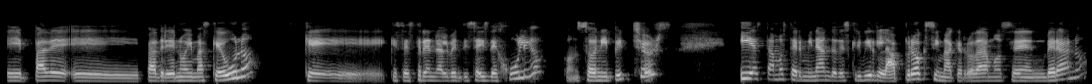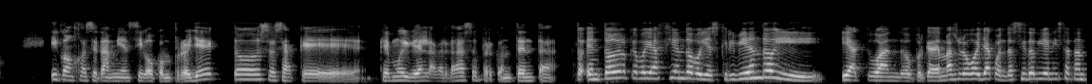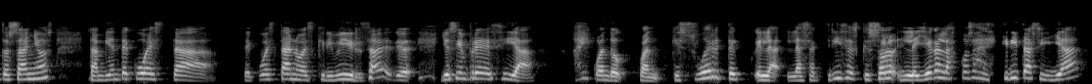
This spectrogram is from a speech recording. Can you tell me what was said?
eh, padre, eh, padre, No hay más que uno, que, que se estrena el 26 de julio con Sony Pictures. Y estamos terminando de escribir la próxima que rodamos en verano. Y con José también sigo con proyectos, o sea que, muy bien, la verdad, súper contenta. En todo lo que voy haciendo voy escribiendo y, actuando, porque además luego ya cuando has sido guionista tantos años, también te cuesta, te cuesta no escribir, ¿sabes? Yo, siempre decía, ay, cuando, cuando qué suerte las actrices que solo le llegan las cosas escritas y ya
